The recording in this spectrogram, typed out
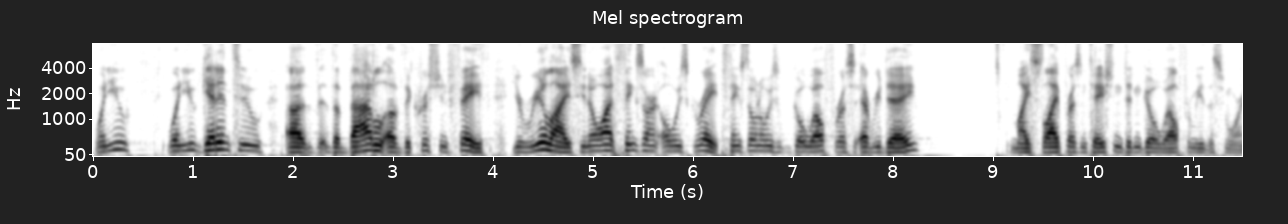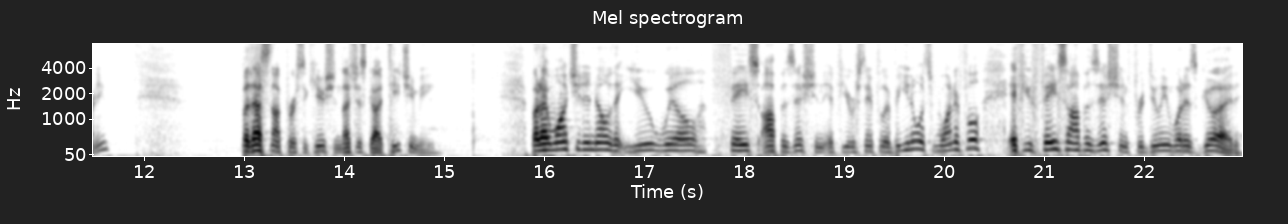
when you when you get into uh, the, the, battle of the Christian faith, you realize, you know what, things aren't always great. Things don't always go well for us every day. My slide presentation didn't go well for me this morning. But that's not persecution, that's just God teaching me. But I want you to know that you will face opposition if you're staying for the Lord. But you know what's wonderful? If you face opposition for doing what is good,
